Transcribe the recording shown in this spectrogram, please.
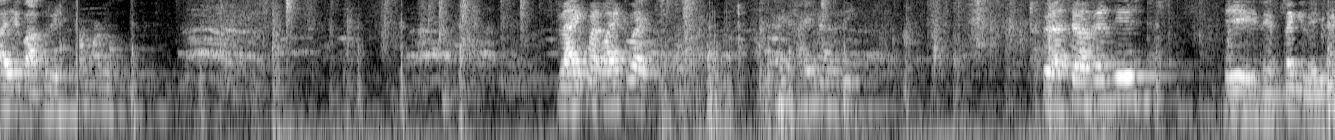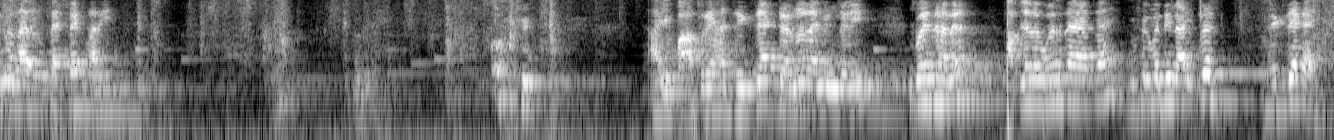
अरे बापरे. लाइट मार लाइट मार तर अशा प्रकारची हे लेफ्टला गेले. इकडे मला फ्लॅश लाइट मारी. आई बापरे हा झिगझॅग टर्नर आहे मंडळी. बस झालं. आपल्याला वर जायचं आहे. गुफेमध्ये नाही तर झिगझॅग आहे.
